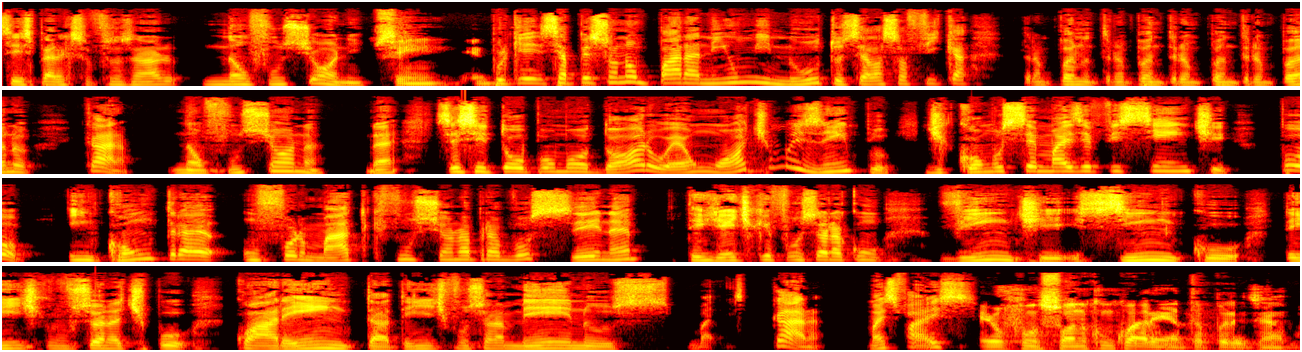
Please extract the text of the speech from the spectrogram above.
você espera que seu funcionário não funcione. Sim. Porque se a pessoa não para nem um minuto, se ela só fica trampando, trampando, trampando, trampando, cara, não funciona, né? Você citou o Pomodoro, é um ótimo exemplo de como ser mais eficiente. Pô, encontra um formato que funciona para você, né? Tem gente que funciona com 25, tem gente que funciona tipo 40, tem gente que funciona menos. Mas, cara, mas faz. Eu funciono com 40, por exemplo.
